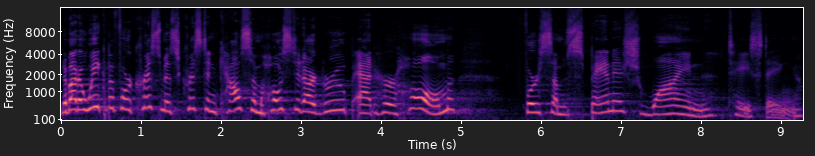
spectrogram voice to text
And about a week before Christmas, Kristen Calsum hosted our group at her home for some Spanish wine tasting.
